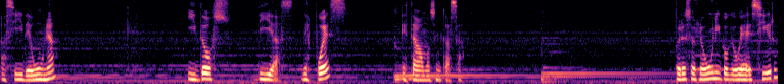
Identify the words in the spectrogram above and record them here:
así de una. Y dos días después estábamos en casa. Pero eso es lo único que voy a decir.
